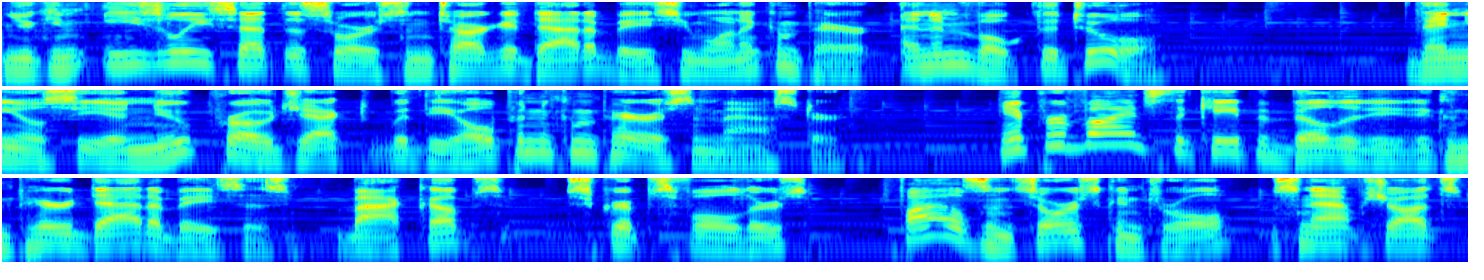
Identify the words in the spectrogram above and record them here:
You can easily set the source and target database you want to compare and invoke the tool. Then you'll see a new project with the Open Comparison Master. It provides the capability to compare databases, backups, scripts folders, files and source control, snapshots,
